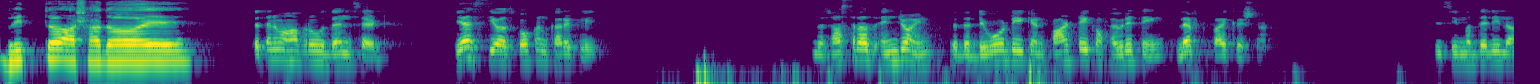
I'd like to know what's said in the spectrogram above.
বৃত্ত আসাদয় Mahaprabhu then said, Yes, you have spoken correctly. The Shastras enjoin that the devotee can partake of everything left by Krishna. You see Madhya Leela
